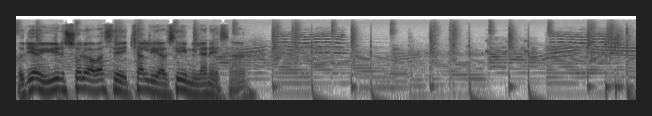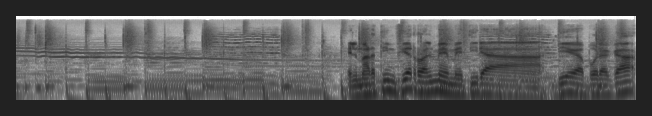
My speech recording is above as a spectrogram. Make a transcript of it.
Podría vivir solo a base de Charlie García y Milanesa. ¿eh? El Martín Fierro al meme tira Diega por acá,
